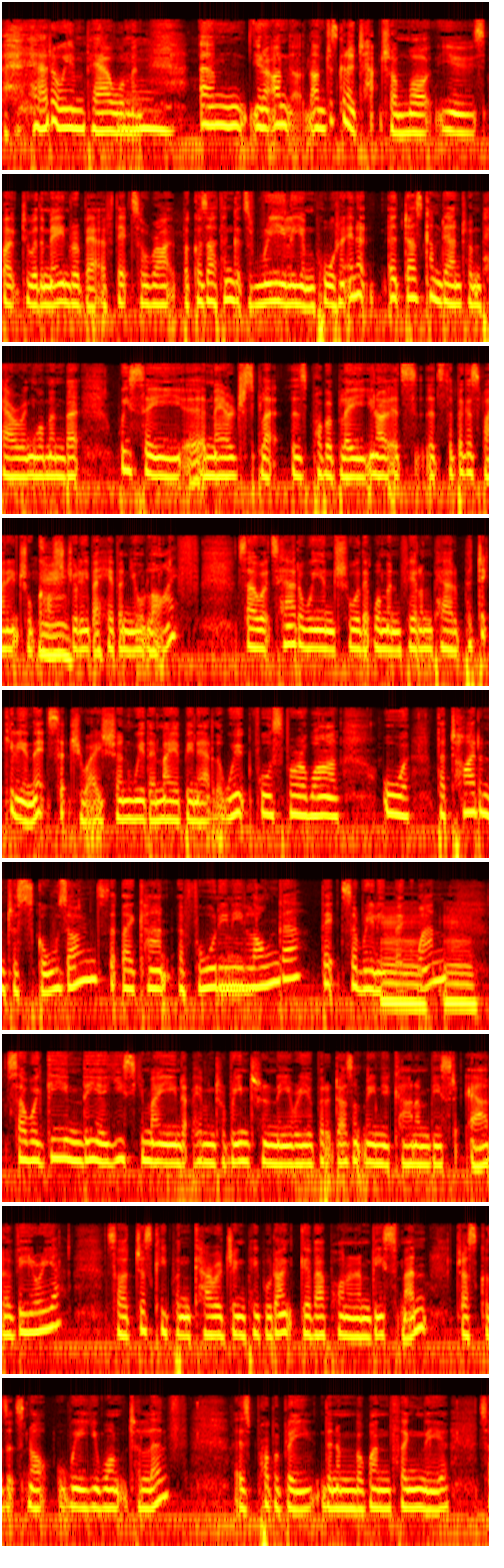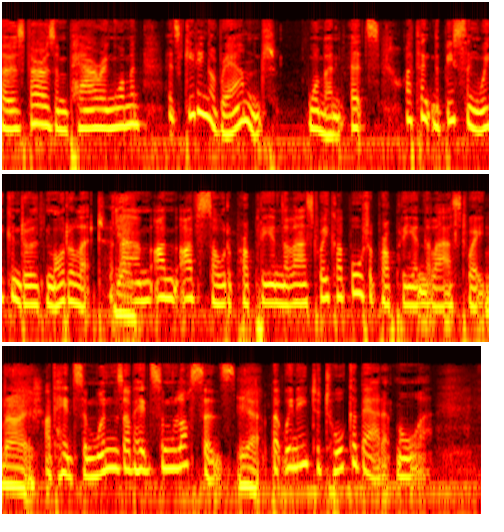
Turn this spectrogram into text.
how do we empower women? Mm. Um, you know, I'm, I'm just going to touch on what you spoke to with Amanda about, if that's all right, because I think it's really important. And it, it does come down to empowering women, but we see a marriage split is probably, you know, it's, it's the biggest financial hmm. cost you'll ever have in your life. So it's how do we ensure that women feel empowered, particularly in that situation where they may have been out of the workforce for a while or they're tied into school zones that they can't afford any hmm. longer. That's a really big hmm. one. So again, there, yes, you may end up having to rent in an area, but it doesn't mean you can't invest out of area. So I just keep encouraging people don't give up on an investment just because it's not where you want to live. Is probably the number one thing there. So as far as empowering women, it's getting around women. It's I think the best thing we can do is model it. Yeah. Um, I'm, I've sold a property in the last week. I bought a property in the last week. Right. I've had some wins. I've had some losses. Yeah. But we need to talk about it more.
